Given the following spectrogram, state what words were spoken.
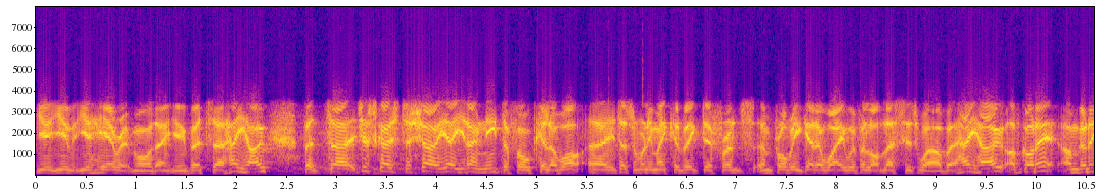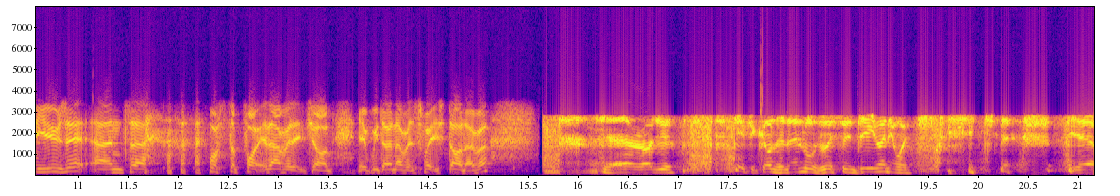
you, you you hear it more, don't you? But uh, hey ho, but uh, it just goes to show, yeah, you don't need the full kilowatt. Uh, it doesn't really make a big difference, and probably get away with a lot less as well. But hey ho, I've got it. I'm going to use it, and uh, what's the point in having it, John, if we don't have it switched on? Over. Yeah, Roger. Keep your Continentals listening to you anyway. yeah,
